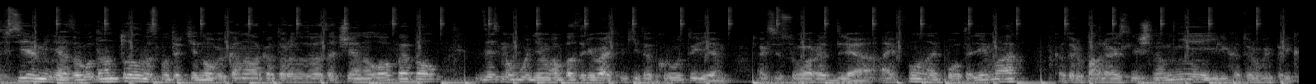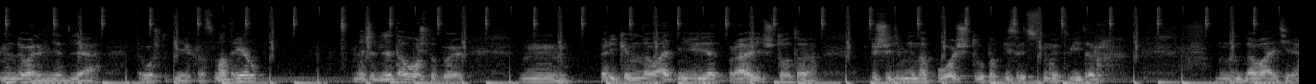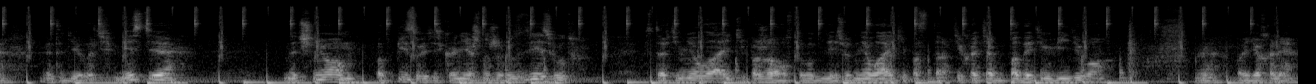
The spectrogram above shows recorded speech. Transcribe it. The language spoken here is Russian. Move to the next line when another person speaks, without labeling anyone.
всем, меня зовут Антон, вы смотрите новый канал, который называется Channel of Apple. Здесь мы будем обозревать какие-то крутые аксессуары для iPhone, iPod или Mac, которые понравились лично мне или которые вы порекомендовали мне для того, чтобы я их рассмотрел. Значит, для того, чтобы порекомендовать мне или отправить что-то, пишите мне на почту, подписывайтесь на мой твиттер. Давайте это делать вместе. Начнем. Подписывайтесь, конечно же, вот здесь вот. Ставьте мне лайки, пожалуйста, вот здесь вот мне лайки поставьте хотя бы под этим видео. Э, Поехали.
